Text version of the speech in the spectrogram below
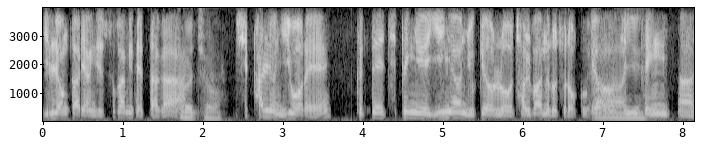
1년 가량 이제 수감이 됐다가 그렇죠. 18년 2월에 그때 집행유예 2년 6개월로 절반으로 줄었고요. 아, 예. 집행 아,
